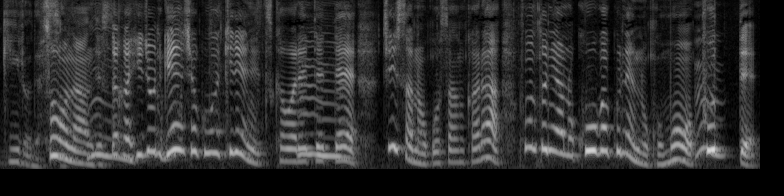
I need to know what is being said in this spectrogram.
黄色だし。そうなんです。だから非常に原色が綺麗に使われてて、うん。小さなお子さんから本当にあの高学年の子もプって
